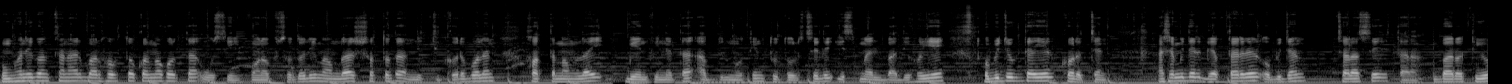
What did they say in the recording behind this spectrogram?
কুম্ভানীগঞ্জ থানার ভারপ্রাপ্ত কর্মকর্তা ওসি প্রণব চৌধুরী মামলার সত্যতা নিশ্চিত করে বলেন, হত্যা মামলায় বিএনপি নেতা আব্দুল মতিন তুতুর ছেলে ইসমাইল বাদী হয়ে অভিযোগ দায়ের করেছেন। আসামিদের গ্রেপ্তারের অভিযান চালাচ্ছে তারা। ভারতীয়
